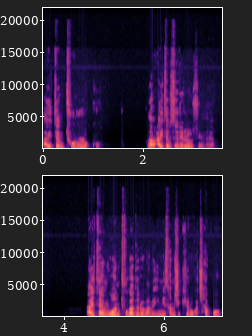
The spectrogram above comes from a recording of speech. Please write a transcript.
아이템 2를 넣고 그 다음 아이템 3를 넣을 수 있나요? 아이템 1, 2가 들어가면 이미 30kg가 차고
